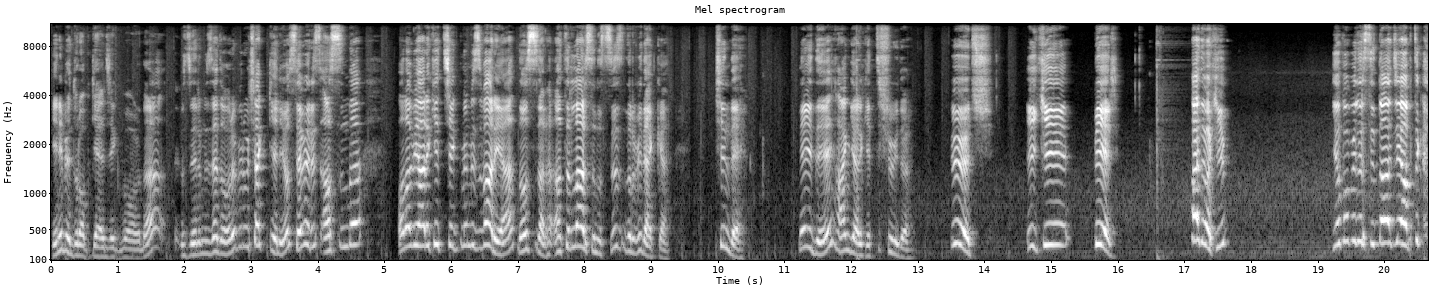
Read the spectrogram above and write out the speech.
Yeni bir drop gelecek bu arada. Üzerimize doğru bir uçak geliyor. Severiz. Aslında ona bir hareket çekmemiz var ya dostlar. Hatırlarsınız siz. Dur bir dakika. Şimdi. Neydi? Hangi hareketti? Şuydu. 3 2 1 Hadi bakayım. Yapabilirsin daha önce yaptık.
